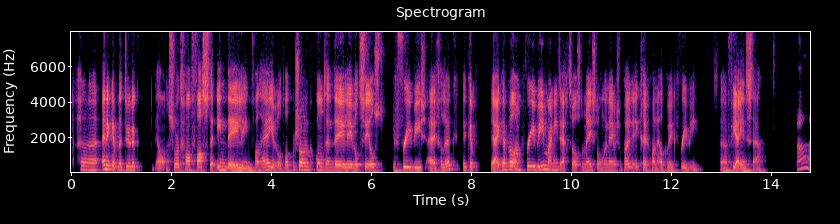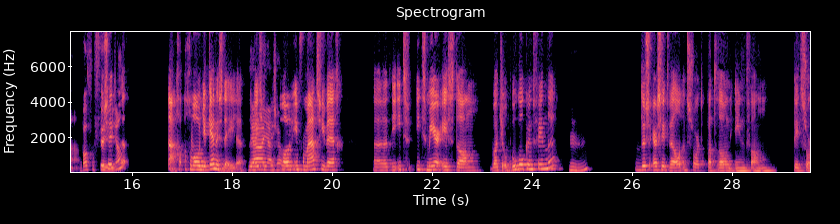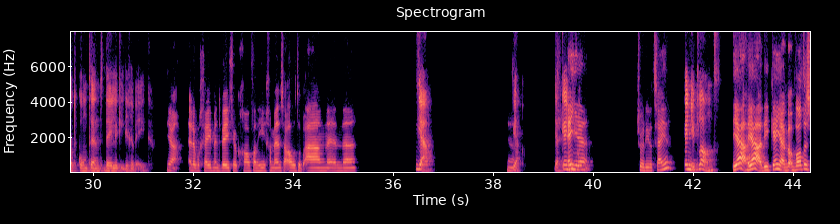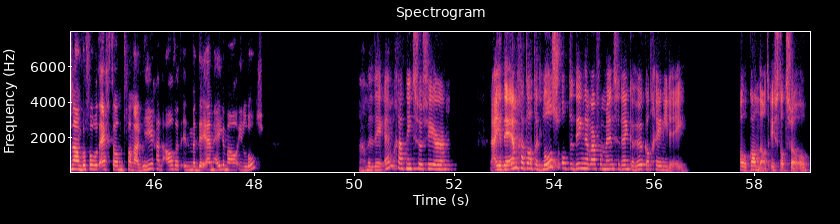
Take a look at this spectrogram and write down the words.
Eh, en ik heb natuurlijk wel een soort van vaste indeling van hè, je wilt wat persoonlijke content delen, je wilt sales, je freebies eigenlijk. Ik heb, ja, ik heb wel een freebie, maar niet echt zoals de meeste ondernemers gebruiken. Ik geef gewoon elke week een freebie eh, via Insta. Ah, wat voor Dus freebie dan? Nou, ge- gewoon je kennis delen. Dan Ja, weet je, ja, geef zo. gewoon informatie weg eh, die iets, iets meer is dan wat je op Google kunt vinden. Mhm. Dus er zit wel een soort patroon in van dit soort content deel ik iedere week. Ja, en op een gegeven moment weet je ook gewoon van hier gaan mensen altijd op aan. En, uh, ja. ja. ja. Ja, ken En je, je... Sorry, wat zei je? ken je klant. Ja, ja, die ken jij. Wa- Wat is nou bijvoorbeeld echt dan van, nou, hier gaat altijd in mijn DM helemaal in los? Nou, mijn DM gaat niet zozeer. Nou, je DM gaat altijd los op de dingen waarvan mensen denken: huh, ik had geen idee. Oh, kan dat? Is dat zo?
